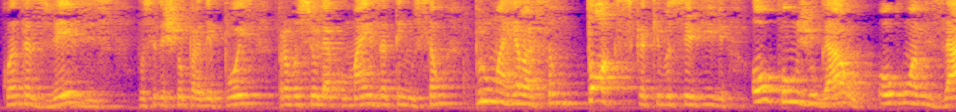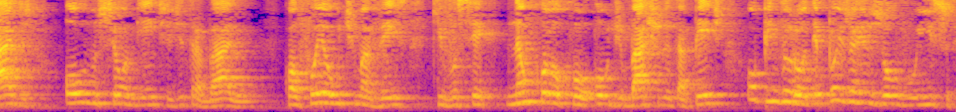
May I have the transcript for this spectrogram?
Quantas vezes você deixou para depois, para você olhar com mais atenção para uma relação tóxica que você vive, ou conjugal, ou com amizades, ou no seu ambiente de trabalho. Qual foi a última vez que você não colocou ou debaixo do tapete ou pendurou? Depois eu resolvo isso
